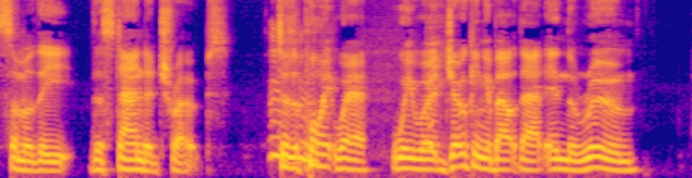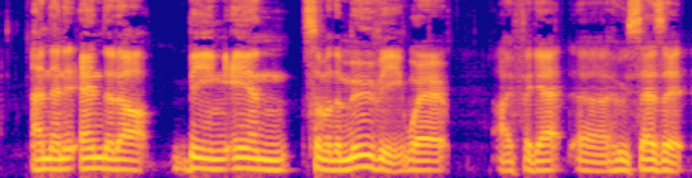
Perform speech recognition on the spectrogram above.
some of the the standard tropes to the point where we were joking about that in the room, and then it ended up being in some of the movie where I forget uh, who says it.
